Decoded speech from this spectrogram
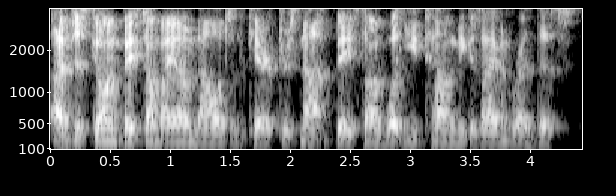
I'm just going based on my own knowledge of the characters, not based on what you telling me because I haven't read this.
